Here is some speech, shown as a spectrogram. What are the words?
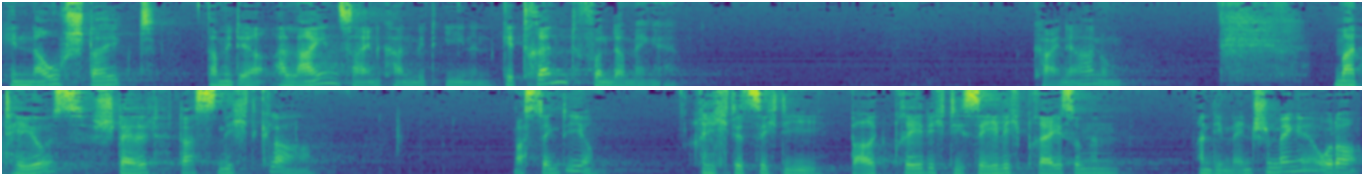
hinaufsteigt, damit er allein sein kann mit ihnen, getrennt von der Menge? Keine Ahnung. Matthäus stellt das nicht klar. Was denkt ihr? Richtet sich die Bergpredigt, die Seligpreisungen an die Menschenmenge oder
